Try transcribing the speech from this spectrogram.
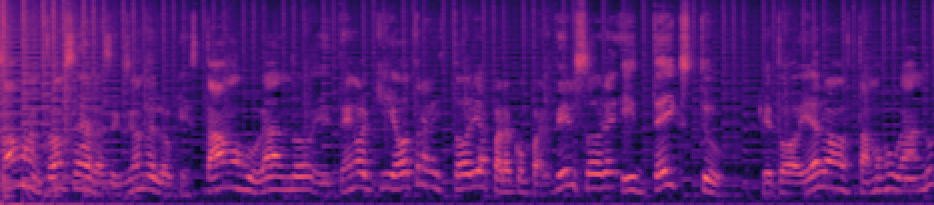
Pasamos entonces a la sección de lo que estamos jugando y tengo aquí otras historias para compartir sobre It Takes Two que todavía lo estamos jugando,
